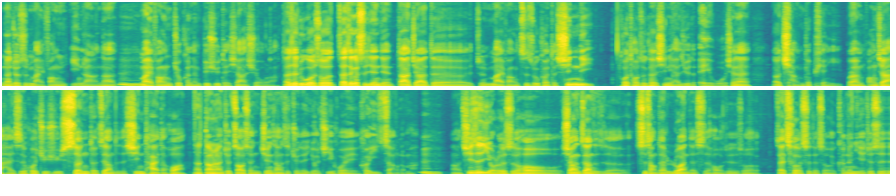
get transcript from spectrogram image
那就是买方赢啦。那嗯卖方就可能必须得下修了。但是如果说在这个时间点，大家的就是买房自住客的心理或投资客的心理还是觉得，哎、我现在要抢一个便宜，不然房价还是会继续升的这样子的心态的话，那当然就造成建商是觉得有机会可以涨了嘛。嗯啊，其实有的时候像这样子的市场在乱的时候，就是说在测试的时候，可能也就是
